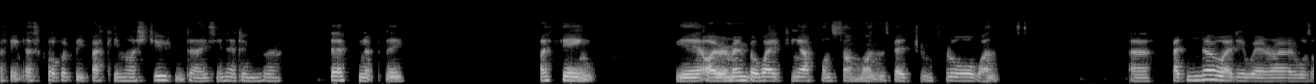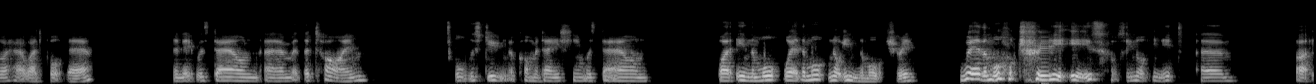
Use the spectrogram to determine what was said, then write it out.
I think that's probably back in my student days in Edinburgh. Definitely. I think, yeah, I remember waking up on someone's bedroom floor once. Uh, had no idea where I was or how I'd got there. And it was down um, at the time, all the student accommodation was down well, in the where the mort, not in the mortuary, where the mortuary is, obviously not in it, um, but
